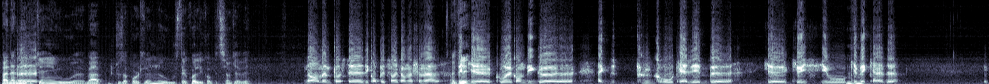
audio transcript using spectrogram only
panaméricains ou. ben, plus à Portland, là, ou c'était quoi les compétitions qu'il y avait? Non, même pas, c'était des compétitions internationales. Ok. Fait que courir contre des gars avec du plus gros calibre qu'il y a ici au Mhm. Québec, Canada. Fait que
